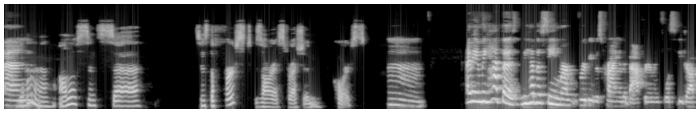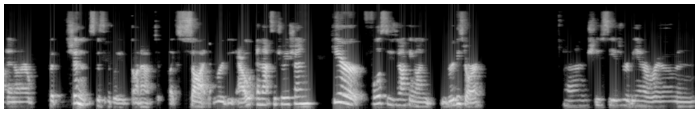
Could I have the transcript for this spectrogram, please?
And yeah, almost since uh since the first Tsarist Russian course. mm, I mean, we had the we had the scene where Ruby was crying in the bathroom and Felicity dropped in on her, but she hadn't specifically gone out to like sought Ruby out in that situation. Here, Felicity's knocking on Ruby's door, and she sees Ruby in her room, and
